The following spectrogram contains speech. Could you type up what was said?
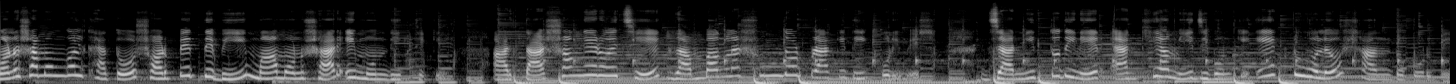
মনসামঙ্গল খ্যাত সর্পের দেবী মা মনসার এই মন্দির থেকে। আর তার সঙ্গে রয়েছে গ্রাম বাংলার সুন্দর প্রাকৃতিক পরিবেশ, যা নিত্যদিনের একঘেয়ামি জীবনকে একটু হলেও শান্ত করবে।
